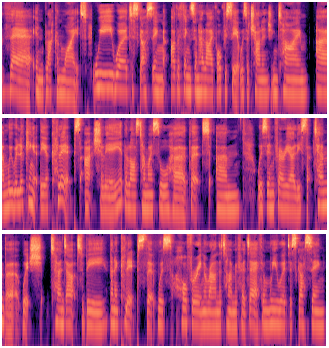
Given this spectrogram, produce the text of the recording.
there in black and white. We were discussing other things in her life. Obviously, it was a challenging time. Um, we were looking at the eclipse actually the last time I saw her that um, was in very early September, which turned out to be an eclipse that was hovering around the time of her death. And we were discussing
